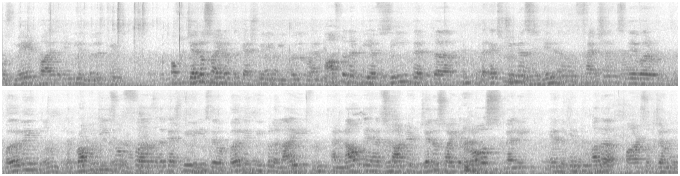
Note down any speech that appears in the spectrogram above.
was made by the Indian military of genocide of the Kashmiri people, and after that we have seen that uh, the extremist Hindu factions they were burning the properties of uh, the Kashmiris, they were burning people alive, and now they have started genocide across Valley and into other parts of Jammu.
